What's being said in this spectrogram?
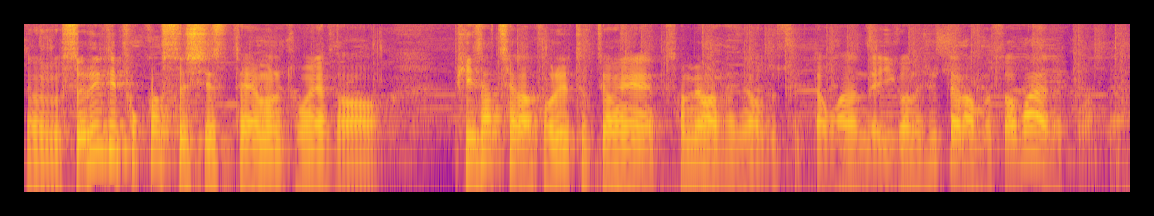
그리고 3D 포커스 시스템을 통해서 피사체가 거리를 특정해 선명한 사진을 얻을 수 있다고 하는데 이거는 실제로 한번 써봐야 될 것 같아요.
